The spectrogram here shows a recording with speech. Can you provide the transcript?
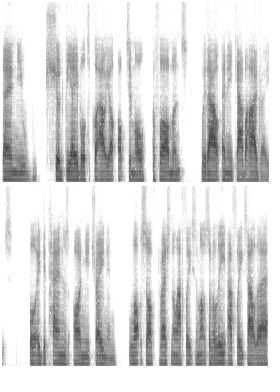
then you should be able to put out your optimal performance without any carbohydrates. But it depends on your training. Lots of professional athletes and lots of elite athletes out there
